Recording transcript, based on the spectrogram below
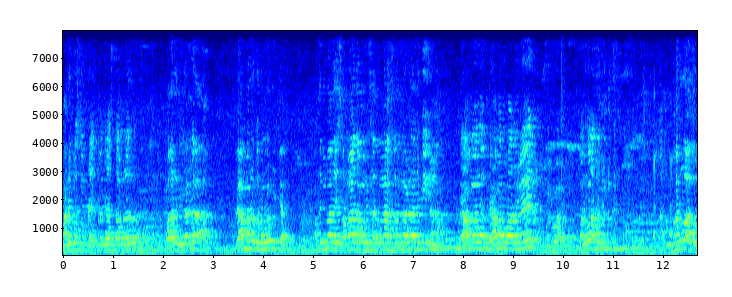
మన కోసం ప్రయత్నం చేస్తూ ఉన్నారు. వారు నిజంగా బ్రాహ్మణ కులంలో పుట్టారు. అసలు ఇవాళ ఈ సమాజం సర్వనాశనం కావడానికి బ్రాహ్మణ బ్రాహ్మణవాదమే మనువాదం మనువాదం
